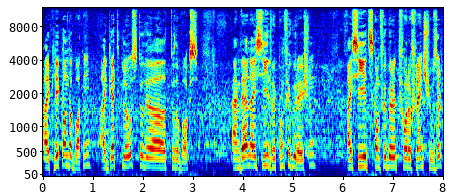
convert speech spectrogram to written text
I click on the button, I get close to the, to the box, and then I see the configuration I see it's configured for a French user,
